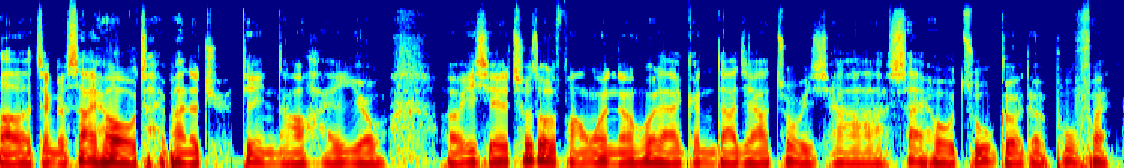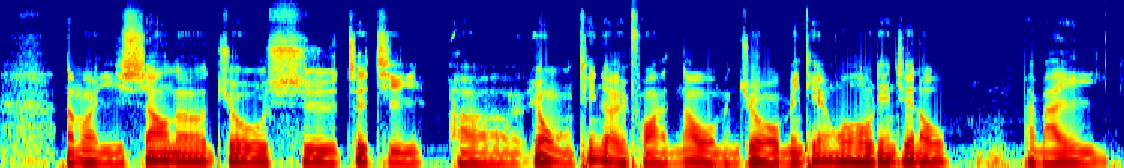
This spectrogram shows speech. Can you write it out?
呃，整个赛后裁判的决定，然后还有呃一些车手的访问呢，会来跟大家做一下赛后诸葛的部分。那么以上呢就是这集呃用听的 F1，那我们就明天或后天见喽，拜拜。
